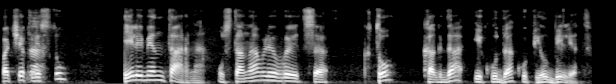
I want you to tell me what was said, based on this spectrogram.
по чек-листу да. элементарно устанавливается, кто, когда и куда купил билет.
